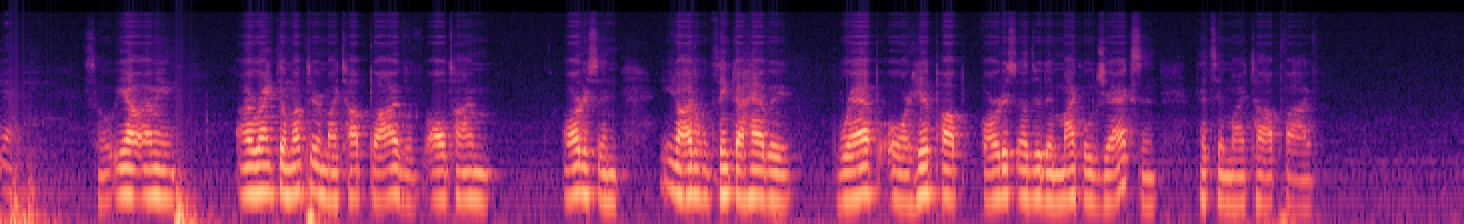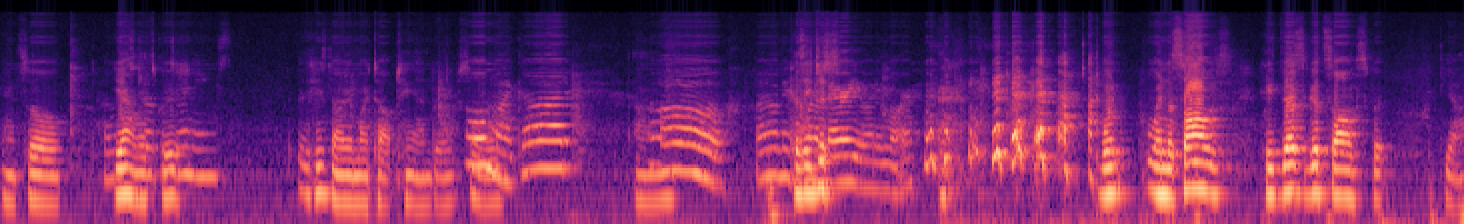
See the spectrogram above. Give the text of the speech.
Yeah. So yeah, I mean, I ranked him up there in my top five of all time artists, and you know I don't think I have a rap or hip hop artist other than Michael Jackson that's in my top five. And so Oh, Yeah, that's big. Jennings. He's not in my top ten, babe. So, Oh my God. Um, Oh, I don't even want to marry you anymore. when when the songs he does good songs, but yeah.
